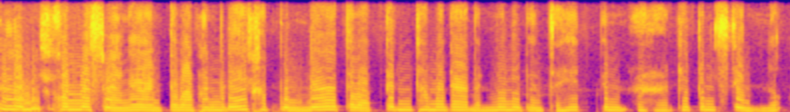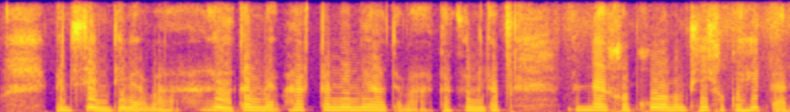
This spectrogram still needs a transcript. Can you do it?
ก็เลยมีคนมาสวยงานแต่ว่าเพิ่นบ่ได้เฮ็ดขับปุ่นเด้อแต่ว่าเป็นธรรมดาแบบมื้อนี้เพิ่นจะเฮ็ดเป็นอาหารที่เป็นสินเนาะเป็นสินที่แบบว่าเฮือกันแบบฮักกันยาวๆแต่ว่าก็ขึ้นกับบรรดาครอบครัวบางทีเขาก็เฮ็ดอัน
